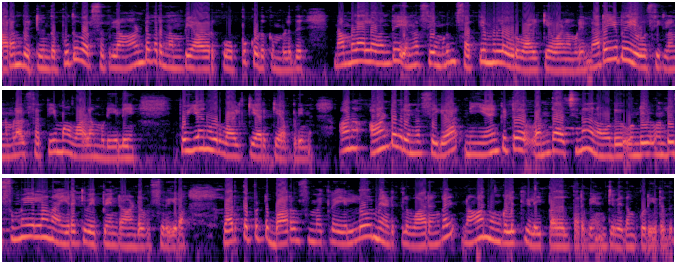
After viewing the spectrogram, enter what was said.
மறந்துட்டு இந்த புது வருஷத்துல ஆண்டவரை நம்பி அவருக்கு ஒப்பு கொடுக்கும் பொழுது நம்மளால வந்து என்ன செய்ய முடியும்? சத்தியமுள்ள ஒரு வாழ்க்கையை வாழ முடியும். நிறைய பேர் யோசிக்கலாம் நம்மளால சத்தியமா வாழ முடியலே பொய்யான ஒரு வாழ்க்கையா இருக்கே அப்படின்னு. ஆனா ஆண்டவர் என்ன செய்கிறார்? நீ என்கிட்ட வந்தாச்சுன்னா நான் உண்டு உண்டு உண்டு சுமையெல்லாம் நான் இறக்கி வைப்பேன் என்று ஆண்டவர் சொல்கிறார். வருத்தப்பட்டு பாரம் சுமைக்கிற எல்லோருமே இடத்துல வாருங்கள். நான் உங்களுக்கு இழைப்பதில் தருவேன் என்று விதம் கூறுகிறது.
